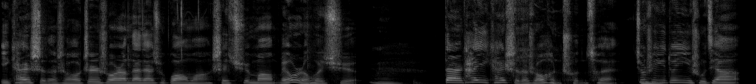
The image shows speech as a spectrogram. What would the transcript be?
一开始的时候，真说让大家去逛吗？谁去吗？没有人会去。嗯但是他一开始的时候很纯粹，就是一嗯堆艺术家，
